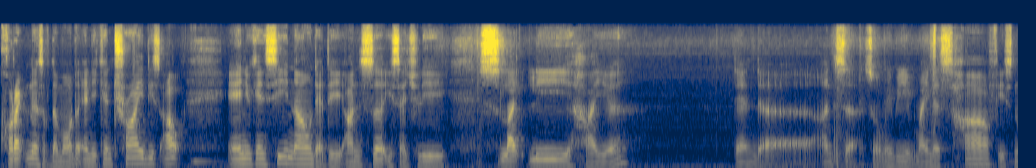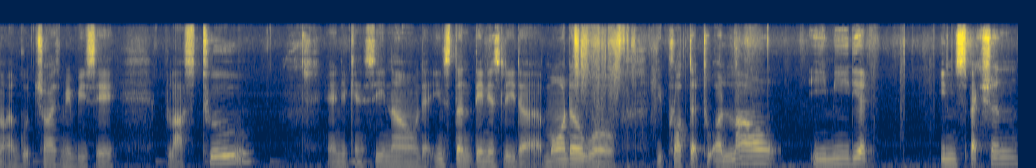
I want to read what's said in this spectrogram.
correctness of the model and you can try this out. And you can see now that the answer is actually slightly higher than the answer. So maybe minus half is not a good choice. Maybe say plus 2 and you can see now that instantaneously the model will be plotted to allow immediate inspection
